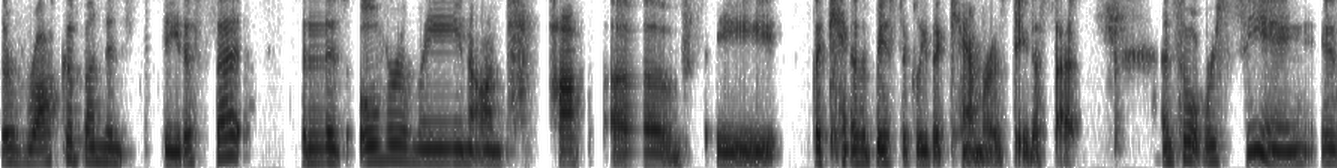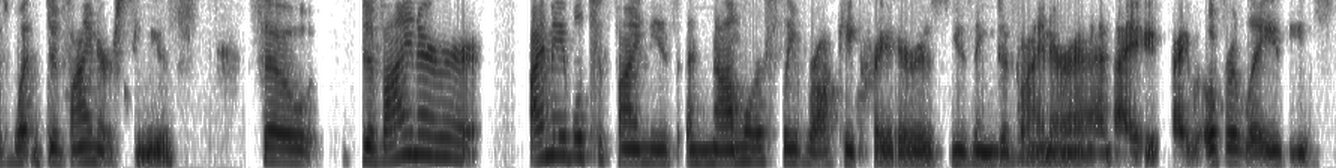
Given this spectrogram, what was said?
the rock abundance data set that is overlain on top of a the basically the camera's data set. And so what we're seeing is what Diviner sees. So Diviner, I'm able to find these anomalously rocky craters using Diviner, and I, I overlay these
